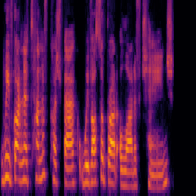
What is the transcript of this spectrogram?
we've gotten a ton of pushback. We've also brought a lot of change.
